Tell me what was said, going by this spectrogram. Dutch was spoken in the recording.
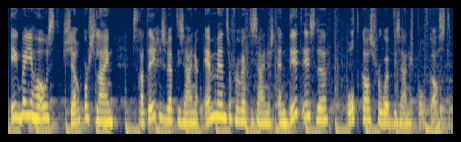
Ik ben je host, Cheryl Porslein, strategisch webdesigner en mentor voor webdesigners. En dit is de Podcast voor Webdesigners podcast.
